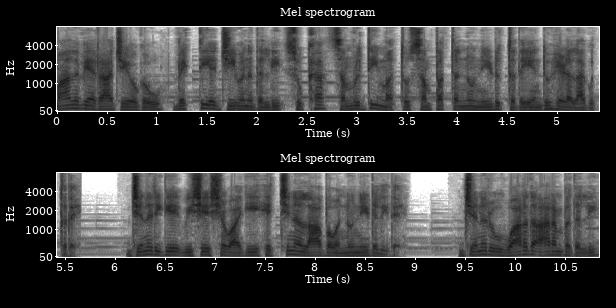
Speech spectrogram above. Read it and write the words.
ಮಾಲವ್ಯ ರಾಜಯೋಗವು ವ್ಯಕ್ತಿಯ ಜೀವನದಲ್ಲಿ ಸುಖ, ಸಮೃದ್ಧಿ ಮತ್ತು ಸಂಪತ್ತನ್ನು ನೀಡುತ್ತದೆ ಎಂದು ಹೇಳಲಾಗುತ್ತದೆ. ಜನರಿಗೆ ವಿಶೇಷವಾಗಿ ಹೆಚ್ಚಿನ ಲಾಭವನ್ನು ನೀಡಲಿದೆ. ಜನರು ವಾರದ ಆರಂಭದಲ್ಲಿ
